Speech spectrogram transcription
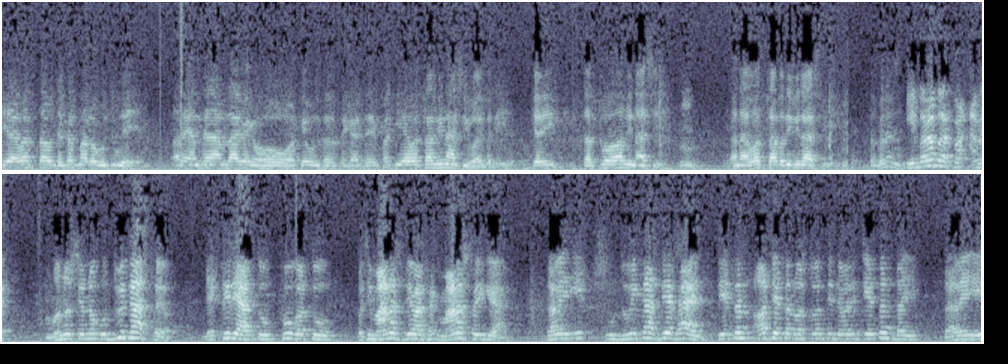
એ અવસ્થાઓ જગતના લોકો જુએ. અને એમને આમ લાગે કે હો કેવું સરસ દેખાય છે. પછી અવસ્થા વિનાશી હોય બધી. કેવી? તત્વો અવિનાશી. હમ. અને અવસ્થા બધી વિનાશી. એ બરોબર પણ હવે મનુષ્યનો ઉદ્વિકાસ થયો. બેક્ટેરિયા હતું ફૂગ હતું પછી માણસ જેવા માણસ થઈ ગયા. હવે એ વિકાસ જે થાય ચેતન અચેતન વસ્તુ હતી તેમાંથી ચેતન થઈ. હવે એ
